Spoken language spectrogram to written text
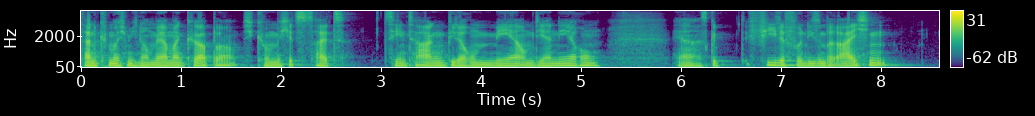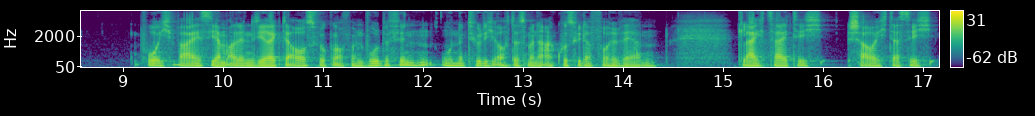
Dann kümmere ich mich noch mehr um meinen Körper. Ich kümmere mich jetzt seit zehn Tagen wiederum mehr um die Ernährung. Ja, es gibt viele von diesen Bereichen, wo ich weiß, sie haben alle eine direkte Auswirkung auf mein Wohlbefinden und natürlich auch, dass meine Akkus wieder voll werden. Gleichzeitig schaue ich, dass ich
